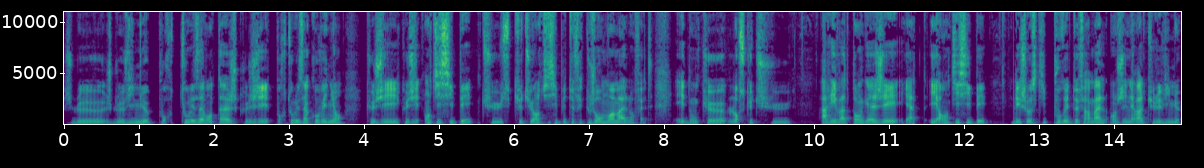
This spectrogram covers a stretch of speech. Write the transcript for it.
Je le, je le vis mieux pour tous les avantages que j'ai, pour tous les inconvénients que j'ai, que j'ai anticipé. Tu, ce que tu as anticipé te fait toujours moins mal, en fait. Et donc, euh, lorsque tu arrives à t'engager et à, et à anticiper les choses qui pourraient te faire mal, en général, tu le vis mieux.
